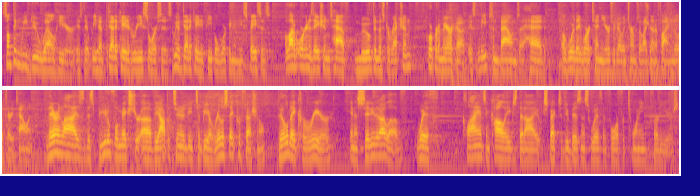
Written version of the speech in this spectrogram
Something we do well here is that we have dedicated resources. We have dedicated people working in these spaces. A lot of organizations have moved in this direction. Corporate America is leaps and bounds ahead of where they were 10 years ago in terms of identifying military talent. Therein lies this beautiful mixture of the opportunity to be a real estate professional, build a career in a city that I love with clients and colleagues that I expect to do business with and for for 20, 30 years.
